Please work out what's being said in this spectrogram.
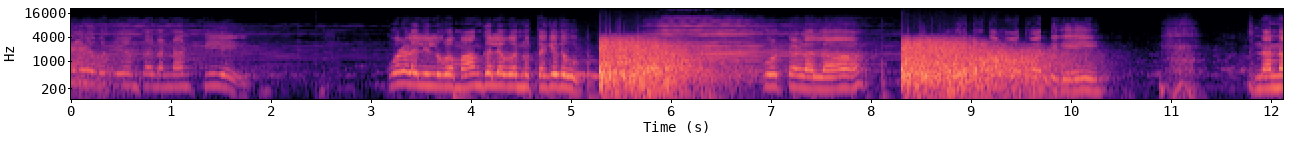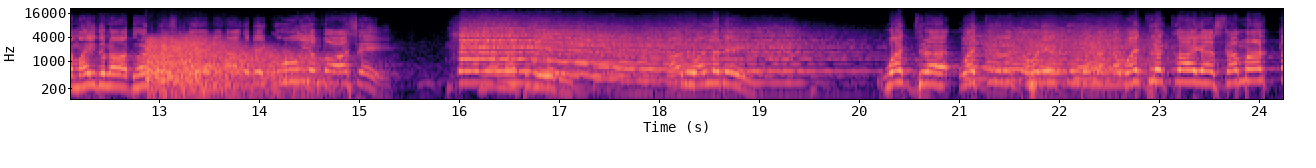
ದೇವತೆ ಅಂತ ನನ್ನ ಅಂತಿಯೇ ಕೊರಳಲ್ಲಿರುವ ಮಾಂಗಲ್ಯವನ್ನು ತೆಗೆದು ಕೊಟ್ಟಳಲ್ಲ. ಅದಕ್ಕಿಂತ ಮಾತು ಅತ್ತಿಗೆ ನನ್ನ ಮೈದುನ ದೊಡ್ಡ ಸಾಯಕನಾಗಬೇಕು ಎಂಬ ಆಸೆ ನನ್ನ ಅತ್ತಿಗೆಯದು ಅದು ಅಲ್ಲದೆ ವಜ್ರ, ವಜ್ರದಂತ ಹೊಳೆಯುತ್ತಿರುವ ನನ್ನ ವಜ್ರಕಾಯ ಸಮರ್ಥ.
